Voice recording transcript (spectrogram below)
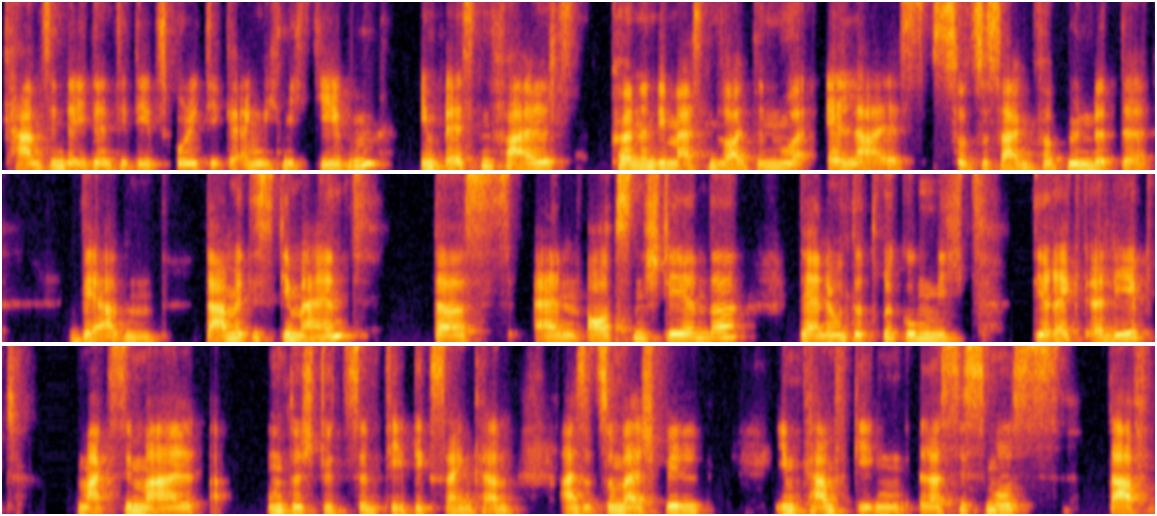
kann es in der Identitätspolitik eigentlich nicht geben. Im besten Fall können die meisten Leute nur Allies, sozusagen Verbündete werden. Damit ist gemeint, dass ein Außenstehender, der eine Unterdrückung nicht direkt erlebt, maximal unterstützend tätig sein kann. Also zum Beispiel im Kampf gegen Rassismus darf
